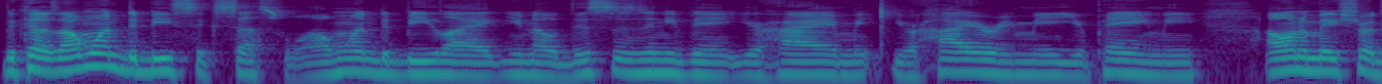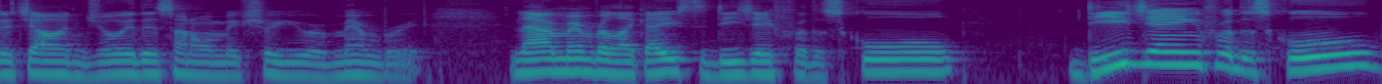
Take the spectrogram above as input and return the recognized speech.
because I wanted to be successful. I wanted to be like, you know, this is an event. You're hiring me. You're hiring me. You're paying me. I want to make sure that y'all enjoy this. I want to make sure you remember it. And I remember, like, I used to DJ for the school. DJing for the school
